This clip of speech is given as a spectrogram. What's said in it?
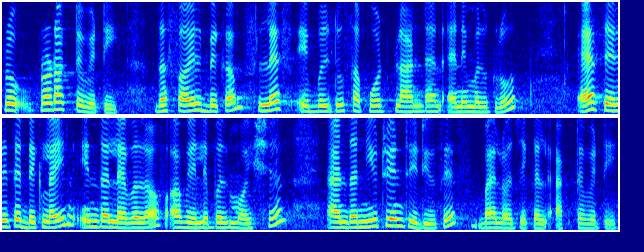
pro productivity. The soil becomes less able to support plant and animal growth as there is a decline in the level of available moisture and the nutrient reduces biological activity.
